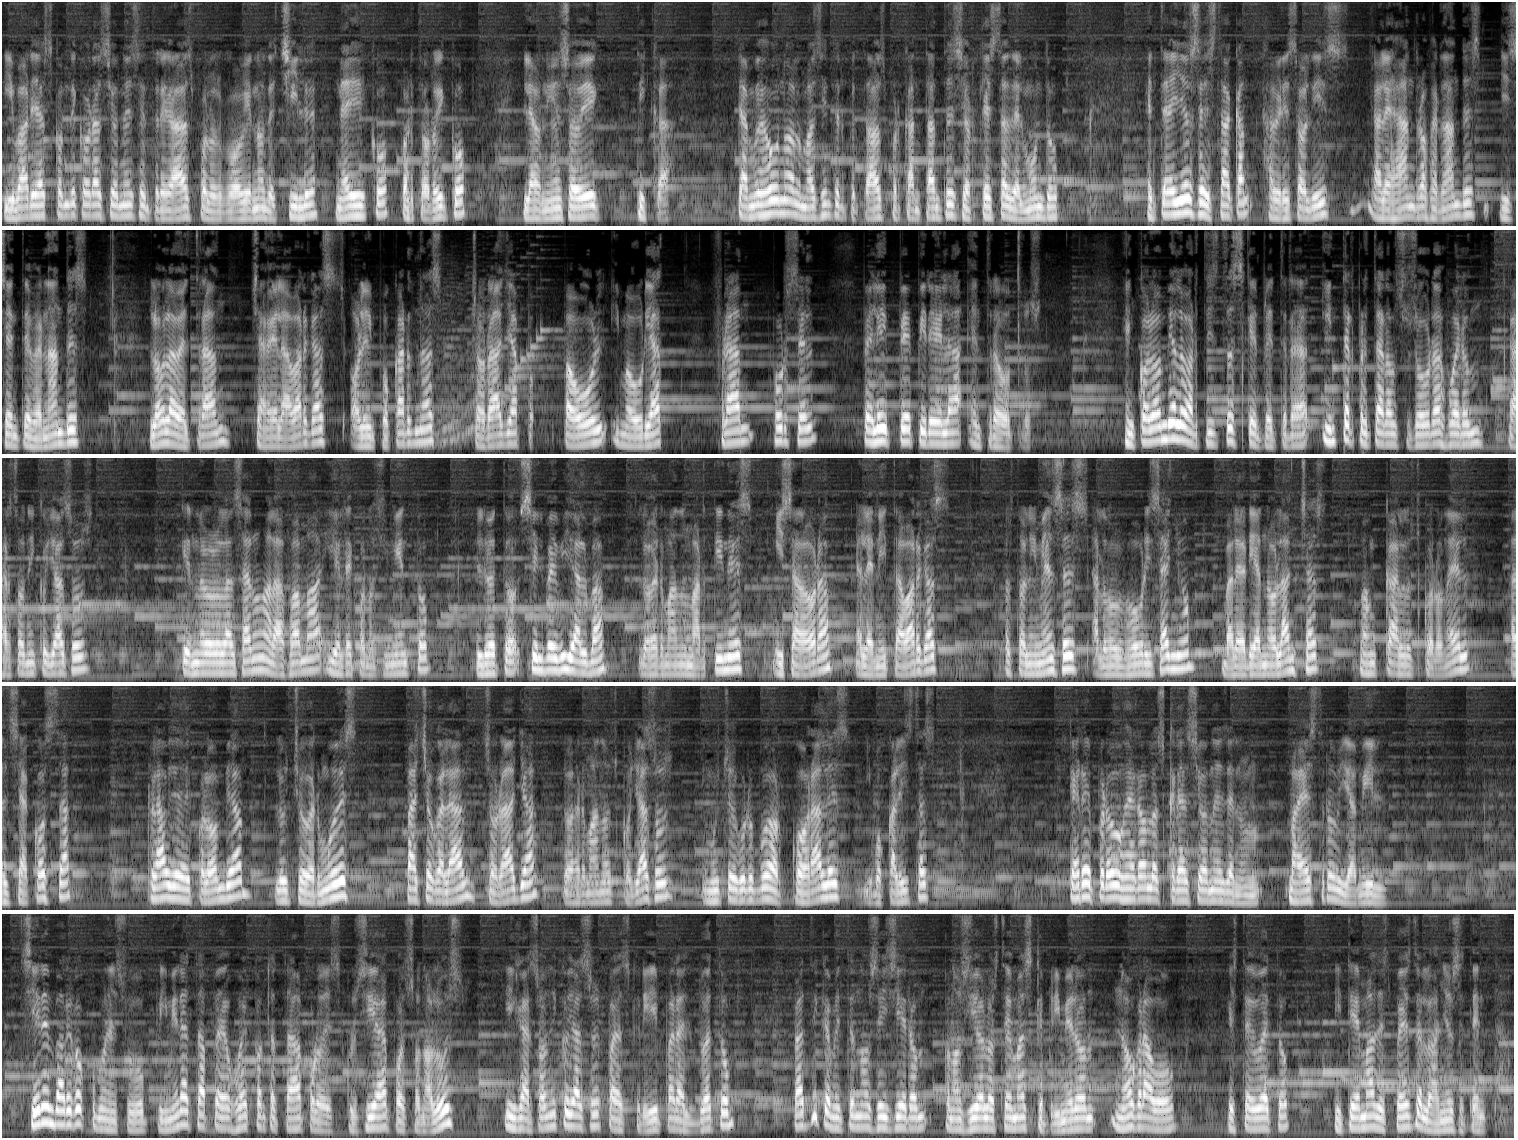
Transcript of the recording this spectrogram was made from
y varias condecoraciones entregadas por los gobiernos de Chile, México, Puerto Rico y la Unión Soviética. También fue uno de los más interpretados por cantantes y orquestas del mundo entre ellos se destacan Javier Solís, Alejandro Fernández, Vicente Fernández, Lola Beltrán, Chabela Vargas, Olimpo Cárdenas, Soraya Paul y Mauriat, Fran Purcell, Felipe Pirela, entre otros. En Colombia los artistas que interpretaron sus obras fueron Garzón y Collazos, quienes lo lanzaron a la fama y el reconocimiento, el dueto Silvia Villalba, los hermanos Martínez, Isadora, Elenita Vargas, Los tolimenses, Arnulfo Briseño, Valeriano Lanchas, Juan Carlos Coronel, Alcia Costa, Claudia de Colombia, Lucho Bermúdez, Pacho Galán, Soraya, los hermanos Collazos y muchos grupos corales y vocalistas que reprodujeron las creaciones del maestro Villamil. Sin embargo, como en su primera etapa fue contratada por exclusiva por Sonoluz y Garzón y para escribir para el dueto, prácticamente no se hicieron conocidos los temas que primero no grabó este dueto y temas después de los años 70.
